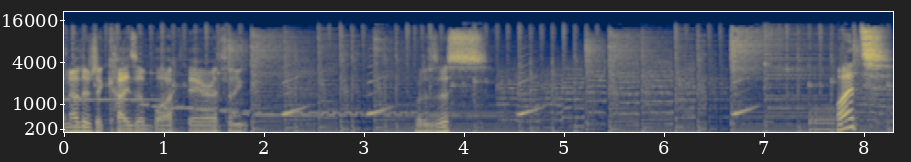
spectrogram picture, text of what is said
I know there's a Kaizo block there, I think. What is this? What?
